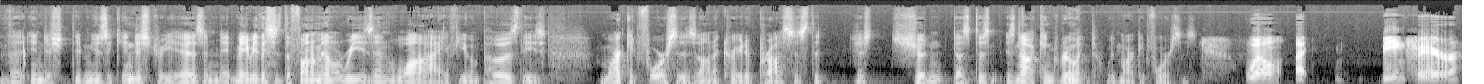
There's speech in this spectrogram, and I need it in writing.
the industry the music industry is. And may, maybe this is the fundamental reason why if you impose these market forces on a creative process that just shouldn't does does is not congruent with market forces. Well I, being fair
